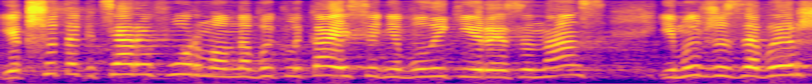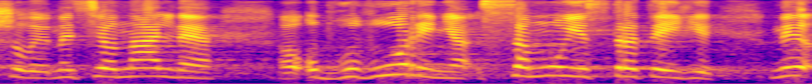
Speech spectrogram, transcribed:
якщо так ця реформа вона викликає сьогодні великий резонанс, і ми вже завершили національне е, обговорення самої стратегії, не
